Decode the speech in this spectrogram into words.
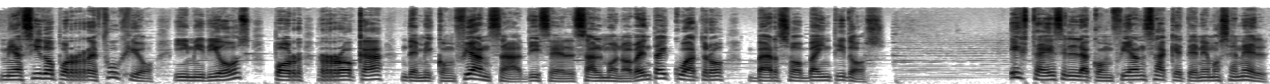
me ha sido por refugio y mi Dios por roca de mi confianza, dice el Salmo 94, verso 22. Esta es la confianza que tenemos en Él,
